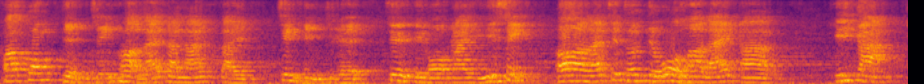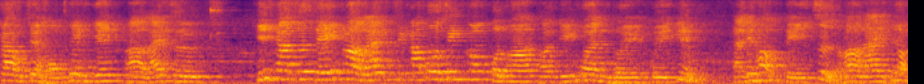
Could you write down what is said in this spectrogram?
发光点睛哈来咱咱来进行一个这第五届仪式。啊，来这阵就我哈来啊。起价到这红领巾啊，来自起价之前啊，来新加坡新光文化团体委员会会长，大家好，地址啊，来向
